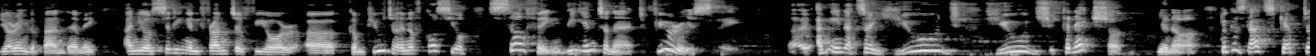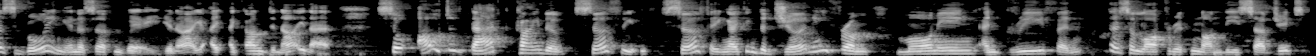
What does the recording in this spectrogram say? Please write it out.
during the pandemic. And you're sitting in front of your uh, computer, and of course, you're surfing the internet furiously. Uh, I mean, that's a huge, huge connection, you know, because that's kept us going in a certain way. You know, I, I, I can't deny that. So, out of that kind of surfing, surfing, I think the journey from mourning and grief and there's a lot written on these subjects.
